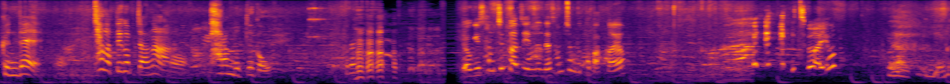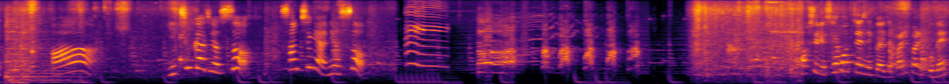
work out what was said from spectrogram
근데 차가 뜨겁잖아. 어. 바람도 뜨거워. 여기 3층까지 있는데 3층부터 갈까요? 좋아요? 아, 2층까지였어? 3층이 아니었어? 확실히 세 번째니까 이제 빨리빨리 보내.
